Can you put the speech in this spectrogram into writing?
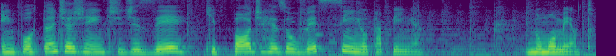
É importante a gente dizer que pode resolver sim o tapinha, no momento.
